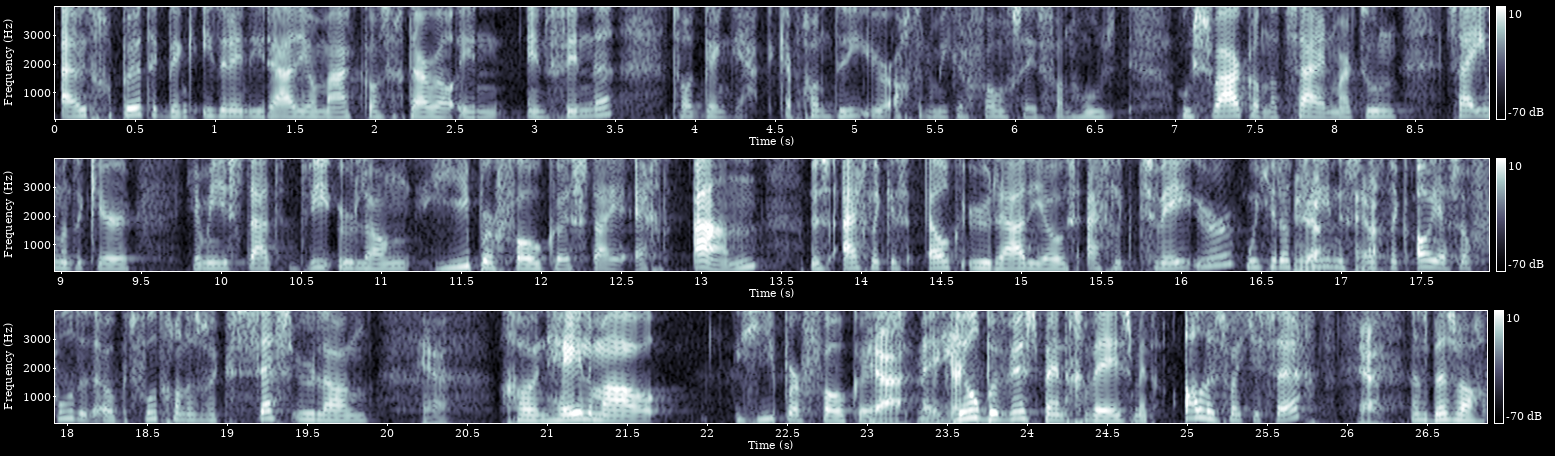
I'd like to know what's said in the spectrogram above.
uitgeput. Ik denk iedereen die radio maakt kan zich daar wel in, in vinden. Terwijl ik denk, ja, ik heb gewoon drie uur achter de microfoon gezeten van hoe, hoe zwaar kan dat zijn? Maar toen zei iemand een keer, ja, maar je staat drie uur lang hyperfocus, sta je echt aan. Dus eigenlijk is elk uur radio is eigenlijk twee uur, moet je dat Ja, zien? Dus toen ja. dacht ik, oh ja, zo voelt het ook. Het voelt gewoon alsof ik zes uur lang Ja. gewoon helemaal hyperfocus, Ja, nee, heel bewust bent geweest met alles wat je zegt. Ja. Dat is best wel,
